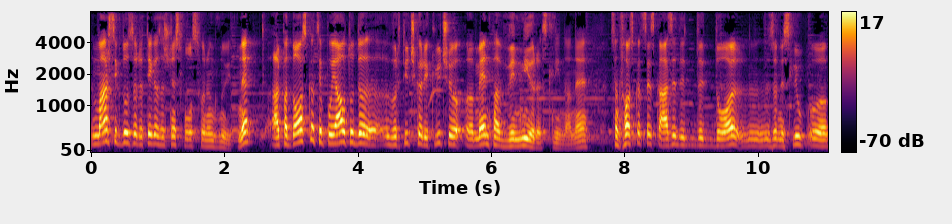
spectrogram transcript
marsikdo zaradi tega začne s fosforjem gnojiti. Ne? Ali pa doskrat se pojavi tudi, da vrtičkari kličejo, eh, meni pa veni rastlina. Ne? Sem doskrat se izkazal, da, da je dovolj eh, zanesljiv uh,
